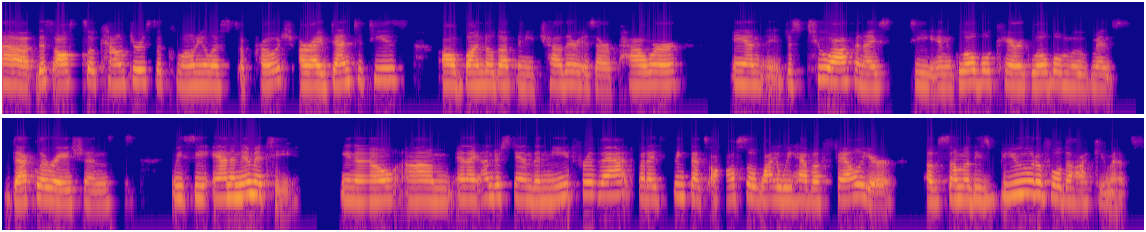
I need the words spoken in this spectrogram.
uh, this also counters the colonialist approach. Our identities all bundled up in each other is our power. And just too often I see in global care, global movements, declarations, we see anonymity, you know, um, and I understand the need for that, but I think that's also why we have a failure of some of these beautiful documents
